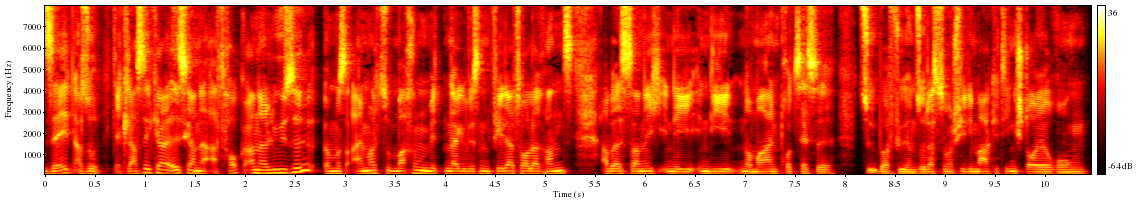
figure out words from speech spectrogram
selten, also der Klassiker ist ja eine Ad-Hoc-Analyse, um es einmal zu machen mit einer gewissen Fehlertoleranz, aber es dann nicht in die, in die normalen Prozesse zu überführen, so dass zum Beispiel die Marketingsteuerung,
